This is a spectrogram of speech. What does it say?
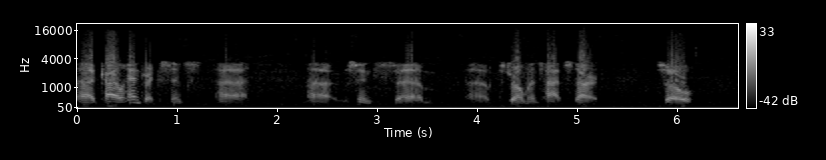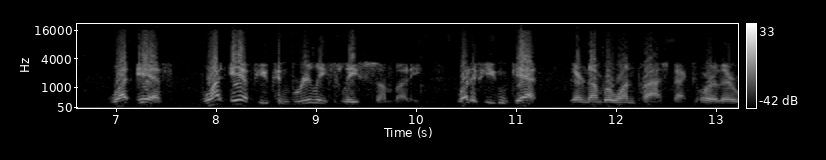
uh, Kyle Hendricks since uh, uh, since um, uh, Stroman's hot start. So what if what if you can really fleece somebody? What if you can get their number one prospect or their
